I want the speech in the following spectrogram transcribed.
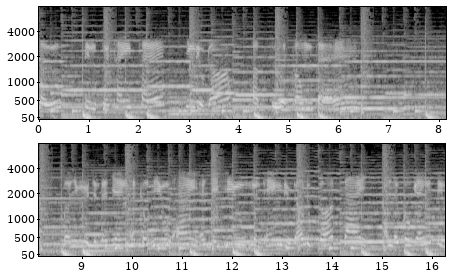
Thử tìm một người thay thế Nhưng điều đó thật sự không thể. Bao nhiêu người trên thế gian, anh không yêu ai, Anh chỉ yêu mình em, điều đó lúc có sai. Anh đã cố gắng tìm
